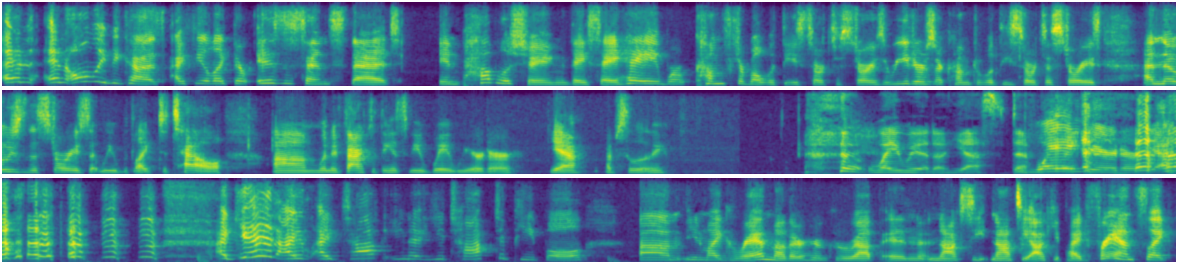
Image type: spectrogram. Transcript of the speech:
and and only because I feel like there is a sense that in publishing they say, "Hey, we're comfortable with these sorts of stories. Readers are comfortable with these sorts of stories, and those are the stories that we would like to tell." Um, when in fact, I think it's gonna be way weirder. Yeah, absolutely. way weirder. Yes, definitely. Way weirder. Yeah. Again, I, I talk, you know, you talk to people, um, you know, my grandmother who grew up in Nazi Nazi occupied France, like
